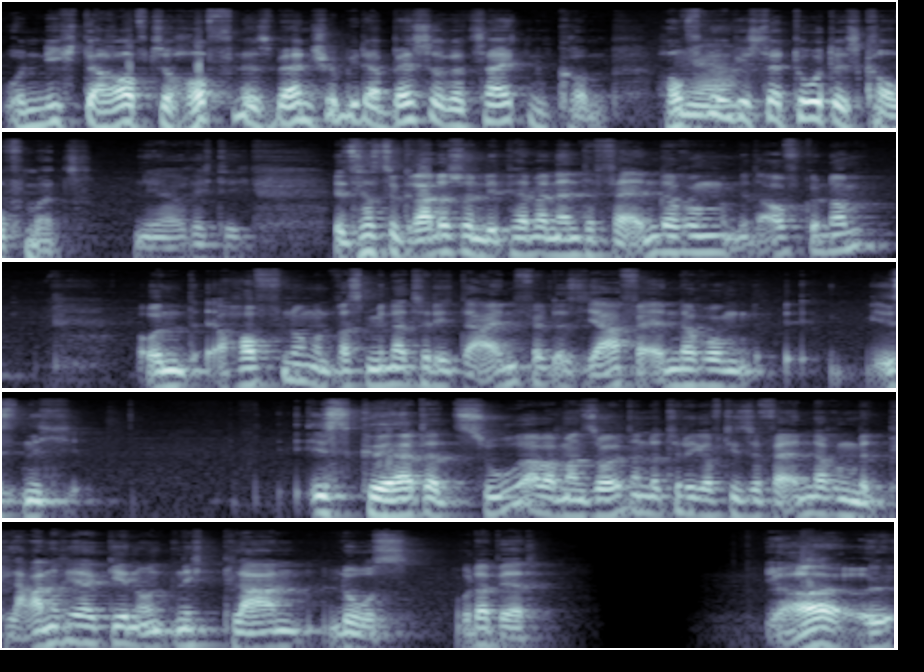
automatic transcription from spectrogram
und nicht darauf zu hoffen, es werden schon wieder bessere Zeiten kommen. Hoffnung ja. ist der Tod des Kaufmanns. Ja, richtig. Jetzt hast du gerade schon die permanente Veränderung mit aufgenommen und Hoffnung und was mir natürlich da einfällt, ist, ja, Veränderung ist nicht ist, gehört dazu, aber man sollte natürlich auf diese Veränderung mit Plan reagieren und nicht planlos, oder Bert? Ja, äh,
